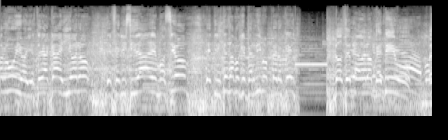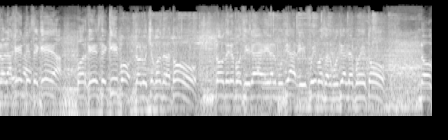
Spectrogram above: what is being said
orgullo y estoy acá y lloro de felicidad, de emoción, de tristeza porque perdimos, pero qué no se puede el objetivo, pero la gente se queda, porque este equipo lo luchó contra todo. No tenemos posibilidad de ir al mundial y fuimos al mundial después de todo. No,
